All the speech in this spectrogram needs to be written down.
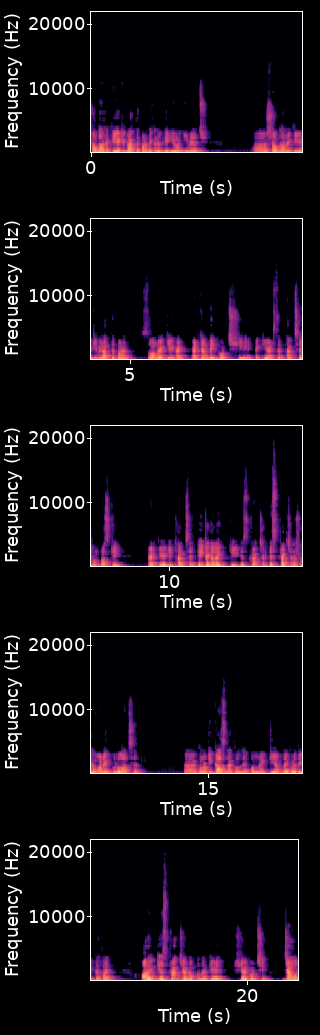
সব ধরনের ক্রিয়েটিভ রাখতে পারেন, এখানে ভিডিও ইমেজ সব ধরনের ক্রিয়েটিভই রাখতে পারেন। সো আমরা একটি অ্যাড ক্যাম্পেইন করছি, একটি অ্যাড সেট থাকছে এবং পাঁচটি অ্যাড ক্রিয়েটিভ থাকছে। এইটা গেল একটি স্ট্রাকচার স্ট্রাকচার আসলে অনেকগুলো আছে। কোনোটি কাজ না করলে অন্য একটি অ্যাপ্লাই করে দেখতে হয়। আরও একটি স্ট্রাকচার আপনাদেরকে শেয়ার করছি। যেমন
